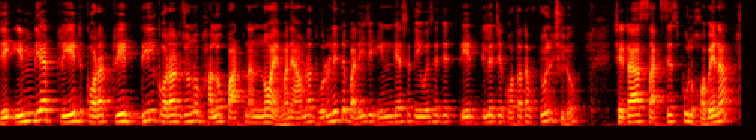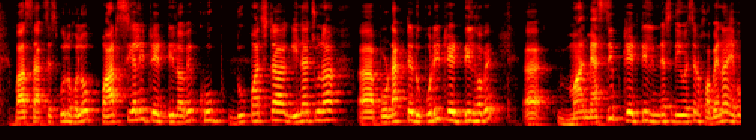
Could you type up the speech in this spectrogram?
যে ইন্ডিয়া ট্রেড করার ট্রেড ডিল করার জন্য ভালো পার্টনার নয়। মানে আমরা ধরে নিতে পারি যে ইন্ডিয়ার সাথে ইউএসএ যে ট্রেড ডিলের যে কথাটা চলছিল, সেটা সাকসেসফুল হবে না বা সাকসেসফুল হলেও পার্সিয়ালি ট্রেড ডিল হবে। খুব দু পাঁচটা গিনাচুনা প্রোডাক্টের উপরেই ট্রেড ডিল হবে। ম্যাসিভ ট্রেড ডিল ইন্ডিয়ার সাথে ইউএসের হবে না এবং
